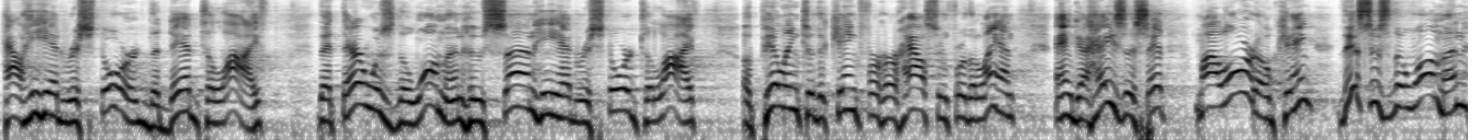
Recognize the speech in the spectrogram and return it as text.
how he had restored the dead to life, that there was the woman whose son he had restored to life, appealing to the king for her house and for the land. And Gehazi said, my Lord, O king, this is the woman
